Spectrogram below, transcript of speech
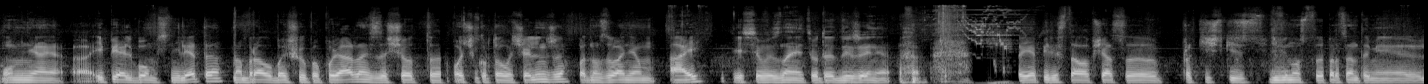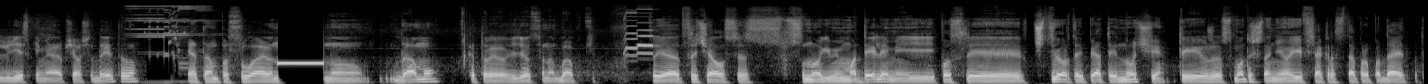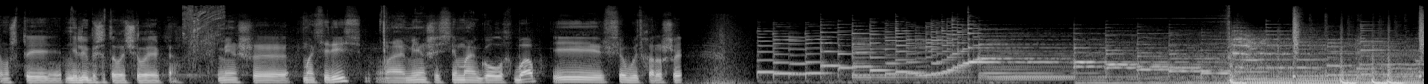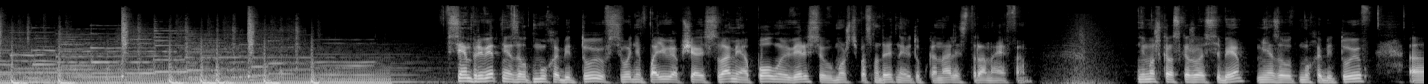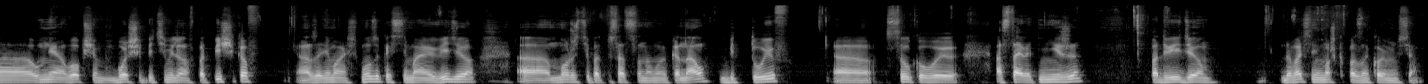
У меня EP-альбом с Нилета набрал большую популярность за счет э, очень крутого челленджа под названием «Ай», если вы знаете вот это движение. Я перестал общаться практически с 90% людей, с кем я общался до этого. Я там посылаю на даму, которая ведется на бабки. Я встречался с многими моделями, и после четвертой, пятой ночи ты уже смотришь на нее, и вся красота пропадает, потому что ты не любишь этого человека. Меньше матерись, а меньше снимай голых баб, и все будет хорошо. Всем привет, меня зовут Муха Битуев. Сегодня пою и общаюсь с вами, а полную версию вы можете посмотреть на YouTube-канале «Страна FM». Немножко расскажу о себе. Меня зовут Муха Битуев. Uh, у меня, в общем, больше 5 миллионов подписчиков. Uh, занимаюсь музыкой, снимаю видео. Uh, можете подписаться на мой канал Битуев. Ссылку вы оставят ниже под видео. Давайте немножко познакомимся.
